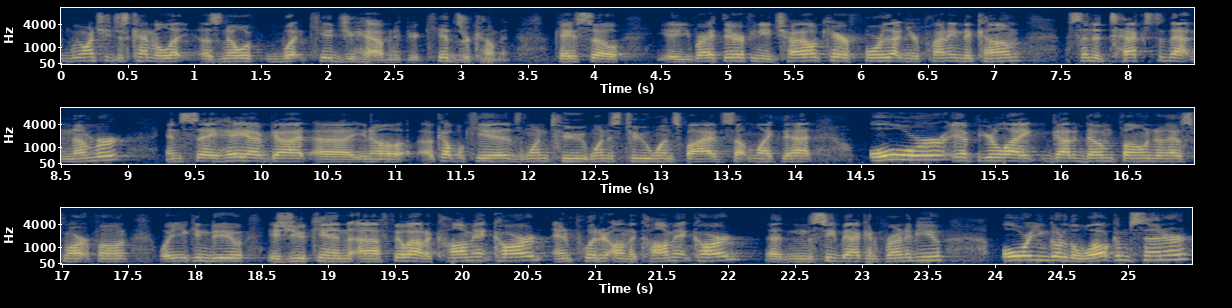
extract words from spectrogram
we want you to just kind of let us know if, what kids you have and if your kids are coming. Okay, so uh, right there, if you need childcare for that and you're planning to come, send a text to that number and say, hey, I've got, uh, you know, a couple kids, one, two, one is two, one's five, something like that. Or if you're like got a dumb phone, don't have a smartphone, what you can do is you can uh, fill out a comment card and put it on the comment card uh, in the seat back in front of you. Or you can go to the welcome center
